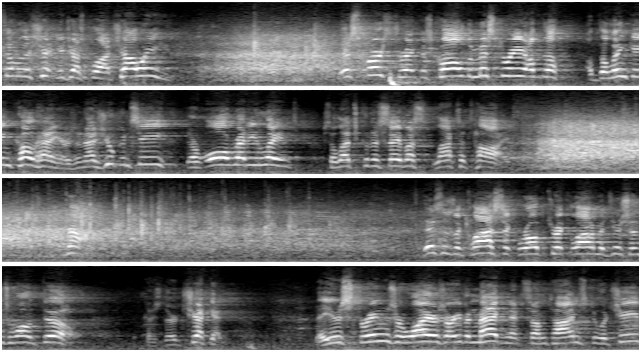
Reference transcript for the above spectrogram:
Some of the shit you just bought, shall we? This first trick is called the mystery of the of the linking coat hangers, and as you can see, they're already linked, so that's going to save us lots of time. now, this is a classic rope trick a lot of magicians won't do because they're chicken. They use strings or wires or even magnets sometimes to achieve.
